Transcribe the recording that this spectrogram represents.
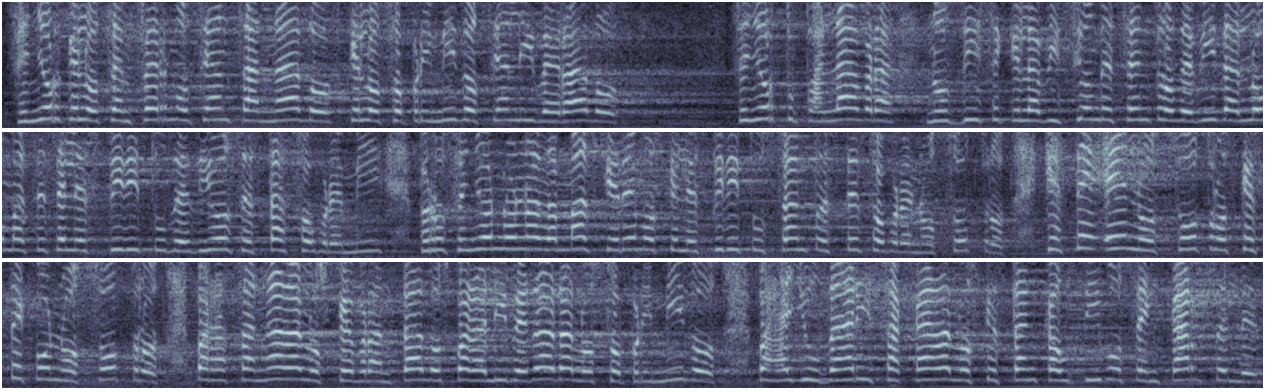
Señor, que los enfermos sean sanados, que los oprimidos sean liberados, Señor, tu palabra nos dice que la visión de centro de vida Lomas es el Espíritu de Dios está sobre mí. Pero Señor, no nada más queremos que el Espíritu Santo esté sobre nosotros, que esté en nosotros, que esté con nosotros para sanar a los quebrantados, para liberar a los oprimidos, para ayudar y sacar a los que están cautivos en cárceles,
